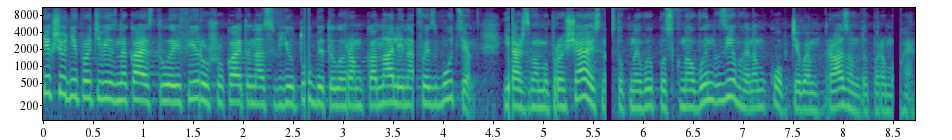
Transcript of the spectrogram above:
Якщо Дніпро ТВ зникає з телеефіру, шукайте нас в Ютубі, телеграм-каналі на Фейсбуці. Я ж з вами прощаюсь. Наступний випуск новин з Євгеном Коптєвим. Разом до перемоги.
